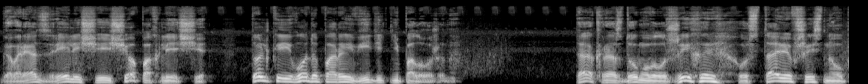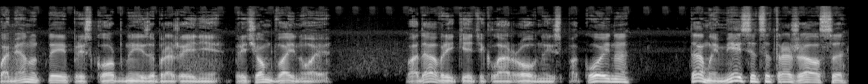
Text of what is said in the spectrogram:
говорят, зрелище еще похлеще, только его до поры видеть не положено. Так раздумывал Жихарь, уставившись на упомянутые прискорбные изображения, причем двойное. Вода в реке текла ровно и спокойно, там и месяц отражался,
